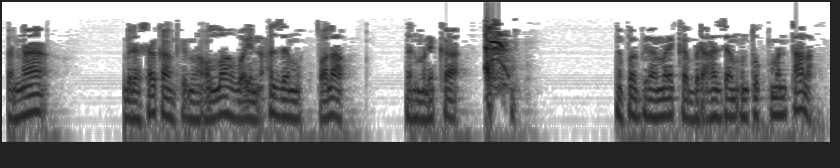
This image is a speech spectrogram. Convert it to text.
Karena berdasarkan firman Allah wa in azamut talak dan mereka apabila mereka berazam untuk mentalak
